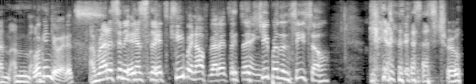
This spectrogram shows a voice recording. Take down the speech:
I'm, I'm, Look into it. It's I'm reticent it's, against the. it's cheap enough that it's a It's, thing. it's cheaper than Seeso. that's true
